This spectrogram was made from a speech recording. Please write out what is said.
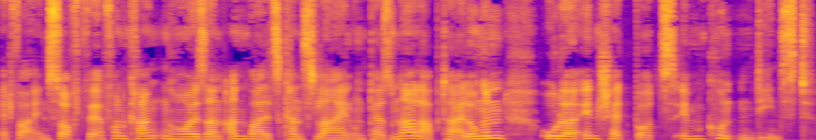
etwa in Software von Krankenhäusern, Anwaltskanzleien und Personalabteilungen oder in Chatbots im Kundendienst.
